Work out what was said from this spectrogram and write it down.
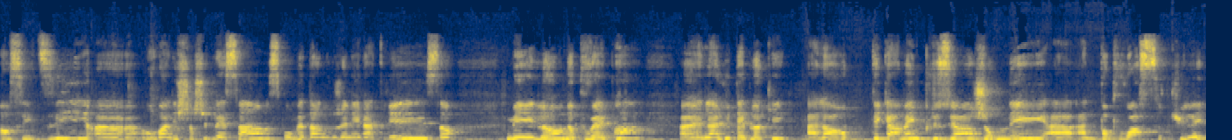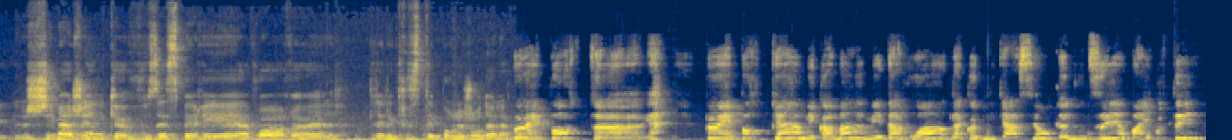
On s'est dit, euh, on va aller chercher de l'essence pour mettre dans nos génératrices. Mais là, on ne pouvait pas. Euh, la route est bloquée. Alors, c'est quand même plusieurs journées à, à, ne pas pouvoir circuler. J'imagine que vous espérez avoir euh, de l'électricité pour le jour de l'an. Peu importe, euh, peu importe quand, mais comment, mais d'avoir de la communication, de nous dire, ben écoutez,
